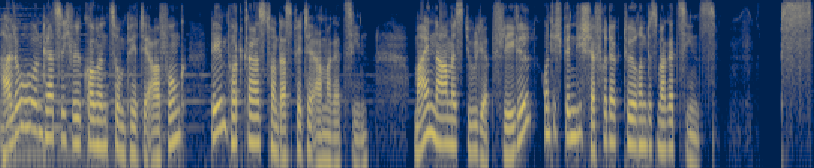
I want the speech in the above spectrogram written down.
Hallo und herzlich willkommen zum PTA-Funk, dem Podcast von das PTA-Magazin. Mein Name ist Julia Pflegel und ich bin die Chefredakteurin des Magazins. Psst,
